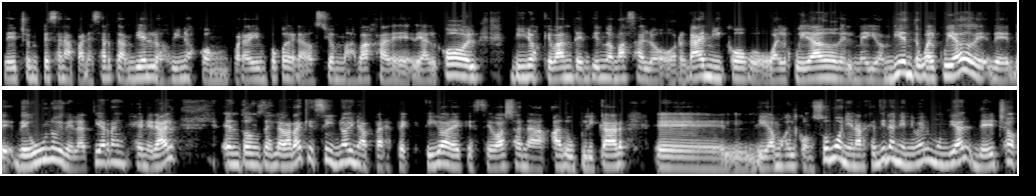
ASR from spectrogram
De hecho, empiezan a aparecer también los vinos con por ahí un poco de graduación más baja de, alcohol, vinos que van tendiendo más a lo orgánico o, al cuidado del medio ambiente o al cuidado de, uno y de la tierra en general. Entonces, la verdad que sí, no hay una perspectiva de que se vayan a, duplicar, eh, digamos, el consumo ni en Argentina ni a nivel mundial. De hecho,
